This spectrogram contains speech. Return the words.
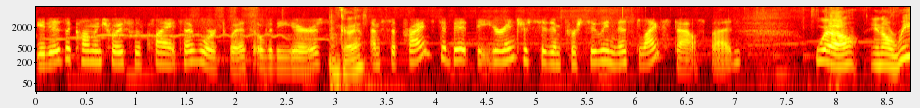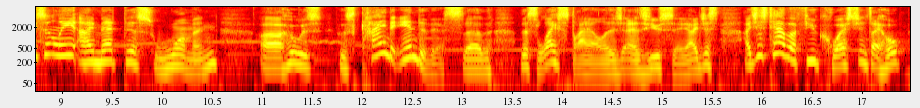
It is a common choice with clients I've worked with over the years. Okay. I'm surprised a bit that you're interested in pursuing this lifestyle, Spud. Well, you know, recently I met this woman uh, who was who's kind of into this uh, this lifestyle, as, as you say. I just I just have a few questions. I hope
